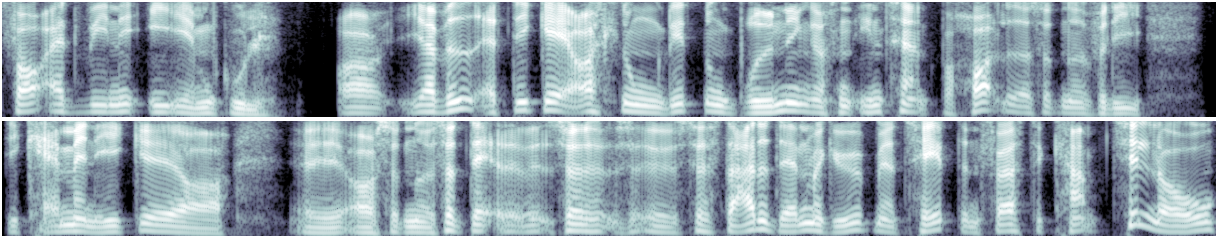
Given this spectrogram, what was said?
for at vinde EM-guld. Og jeg ved, at det gav også nogle, lidt nogle brydninger sådan internt på holdet og sådan noget, fordi det kan man ikke, og, øh, og sådan noget. Så, da, så, så startede Danmark i øvrigt med at tabe den første kamp til Norge,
